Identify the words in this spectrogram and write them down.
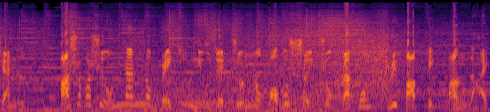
চ্যানেল পাশাপাশি অন্যান্য ব্রেকিং নিউজের জন্য অবশ্যই চোখ রাখুন রিপাবলিক বাংলায়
